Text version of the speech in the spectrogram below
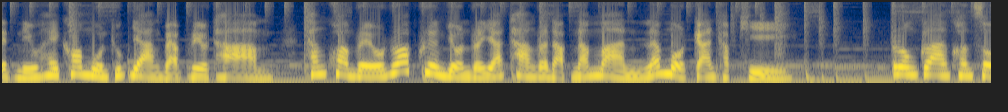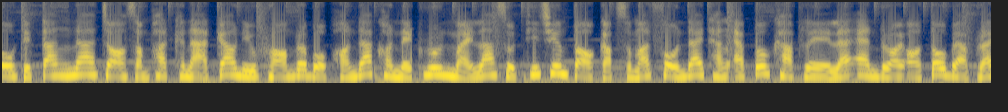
7 นิ้วให้ข้อมูลทุกอย่างแบบเรียลไทม์ทั้งความเร็วรอบเครื่องยนต์ระยะทางระดับน้ำมัน และโหมดการขับขี่ ตรงกลางคอนโซลติดตั้งหน้าจอสัมผัสขนาด 9 นิ้วพร้อมระบบ Honda Connect รุ่นใหม่ล่าสุดที่เชื่อมต่อกับสมาร์ทโฟนได้ทั้ง Apple CarPlay และ Android Auto แบบไร้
